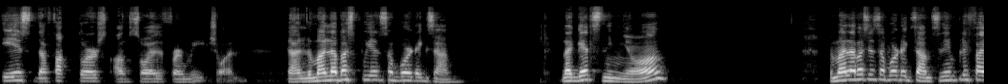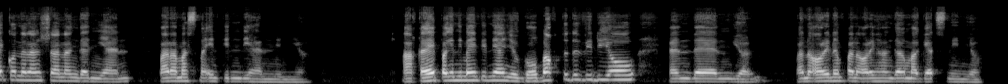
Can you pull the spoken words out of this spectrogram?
is the factors of soil formation. Dan lumalabas po yan sa board exam. Nagets ninyo? Lumalabas yan sa board exam. Simplify ko na lang siya ng ganyan para mas maintindihan ninyo. Okay? Pag hindi maintindihan nyo, go back to the video and then yun. Panoorin ng panoorin hanggang magets ninyo.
